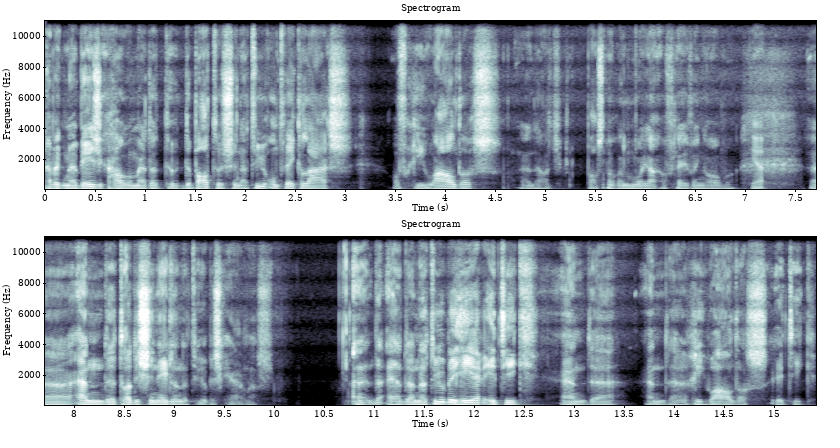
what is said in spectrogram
heb ik me bezig gehouden met het debat tussen natuurontwikkelaars of rewilders. Daar had je pas nog een mooie aflevering over. Ja. Uh, en de traditionele natuurbeschermers. Uh, de, de natuurbeheerethiek en de, en de rewilders-ethiek.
